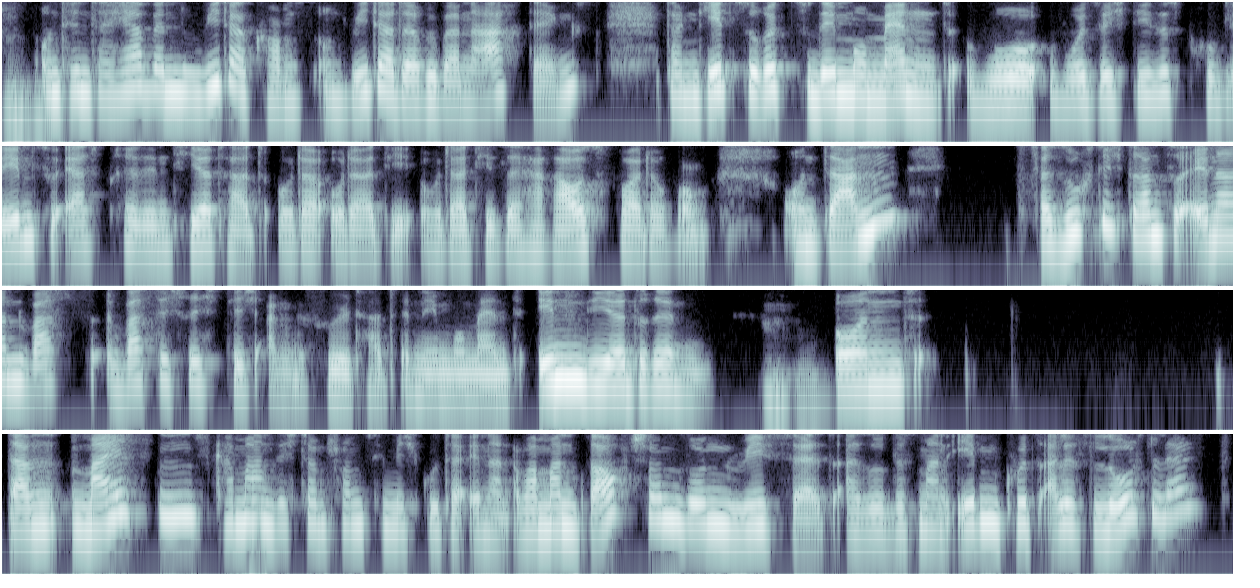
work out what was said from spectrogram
mhm. und hinterher, wenn du wiederkommst und wieder darüber nachdenkst, dann geh zurück zu dem Moment, wo, wo sich dieses Problem zuerst präsentiert hat oder, oder, die, oder diese Herausforderung. Und dann versuch dich dran zu erinnern, was, was sich richtig angefühlt hat in dem Moment, in dir drin. Mhm. Und dann meistens kann man sich dann schon ziemlich gut erinnern. Aber man braucht schon so ein Reset, also dass man eben kurz alles loslässt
